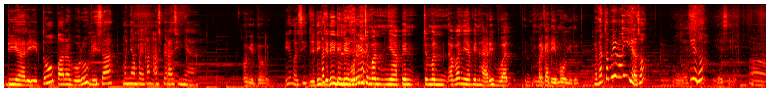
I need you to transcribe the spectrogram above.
di hari itu para buruh bisa menyampaikan aspirasinya. Oh gitu. Iya gak sih? Jadi Kan jadi diliburin biasanya- cuman nyiapin cuman apa nyiapin hari buat mereka demo gitu. Ya kan tapi emang iya so. Iya. Iya toh? Iya sih. Ah.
